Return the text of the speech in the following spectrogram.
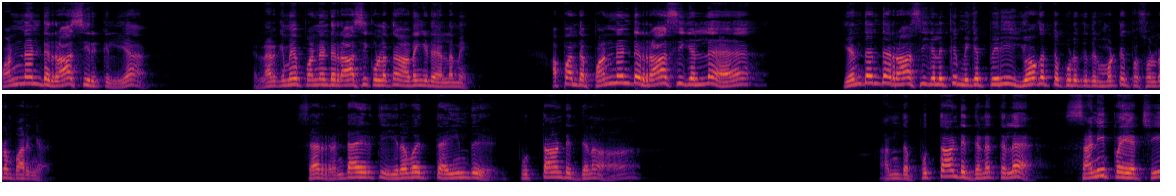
பன்னெண்டு ராசி இருக்கு இல்லையா? எல்லாருக்குமே பன்னெண்டு ராசிக்குள்ளே தான் அடங்கிடும் எல்லாமே. அப்போ அந்த பன்னெண்டு ராசிகளில் எந்தெந்த ராசிகளுக்கு மிகப்பெரிய யோகத்தை கொடுக்குதுன்னு மட்டும் இப்போ சொல்கிறேன் பாருங்கள் சார் ரெண்டாயிரத்தி இருபத்தி ஐந்து புத்தாண்டு தினம் அந்த புத்தாண்டு தினத்தில் சனி பயிற்சி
